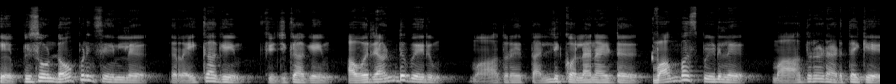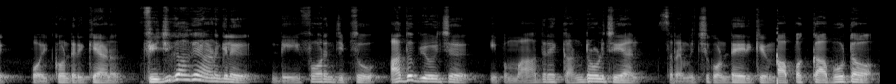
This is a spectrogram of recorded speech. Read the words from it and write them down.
എപ്പിസോഡിന്റെ ഓപ്പണിംഗ് സീനിൽ റെയ്ക്കാകയും ഫിജിക്കാകെയും അവർ രണ്ടുപേരും മാധുരയെ തല്ലിക്കൊല്ലാനായിട്ട് വമ്പ സ്പീഡിൽ മാധുരയുടെ അടുത്തേക്ക് പോയിക്കൊണ്ടിരിക്കുകയാണ്. ഫിജികാകയാണെങ്കിൽ ഡി ഫോറൻ ജിപ്സു അതുപയോഗിച്ച് ഇപ്പൊ മാധുരയെ കൺട്രോൾ ചെയ്യാൻ ശ്രമിച്ചു കൊണ്ടേയിരിക്കും അപ്പൊ കബൂട്ടോ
